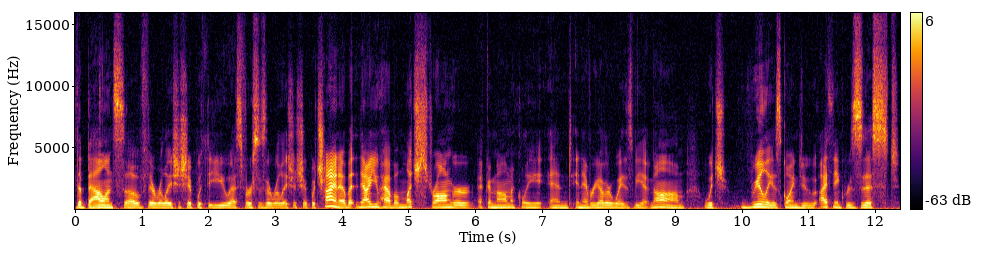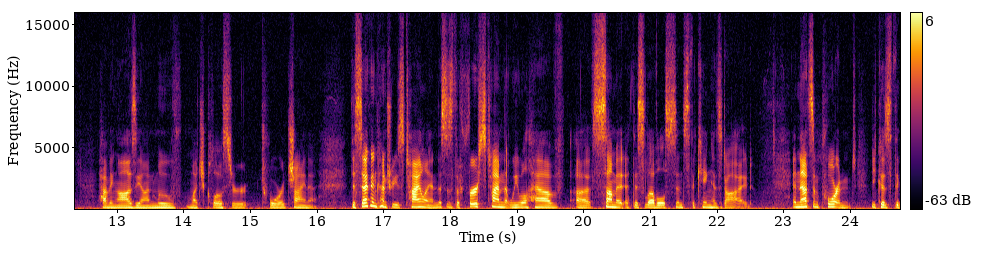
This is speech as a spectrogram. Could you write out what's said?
the balance of their relationship with the US versus their relationship with China, but now you have a much stronger economically and in every other ways Vietnam, which really is going to, I think, resist having ASEAN move much closer toward China. The second country is Thailand. This is the first time that we will have a summit at this level since the king has died. And that's important because the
